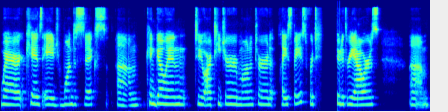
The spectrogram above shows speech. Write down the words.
where kids aged one to six um, can go in to our teacher monitored play space for two to three hours. Um,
